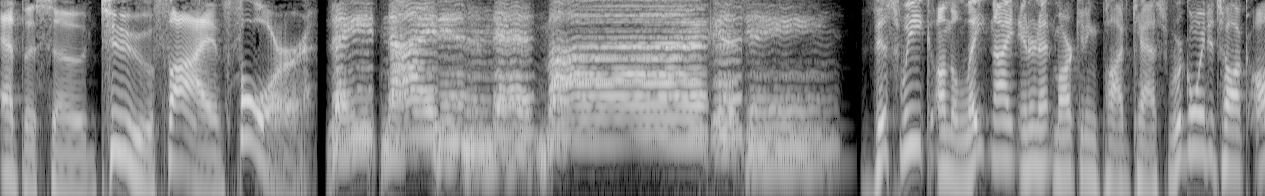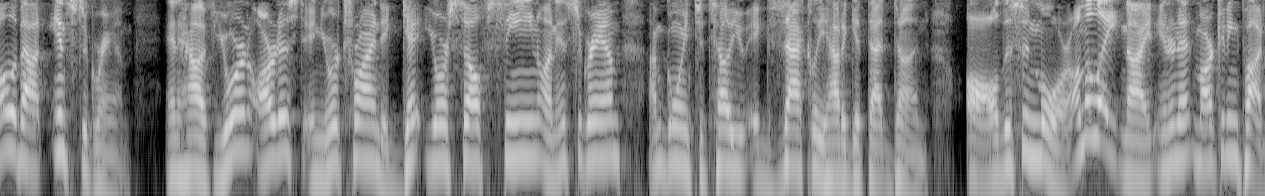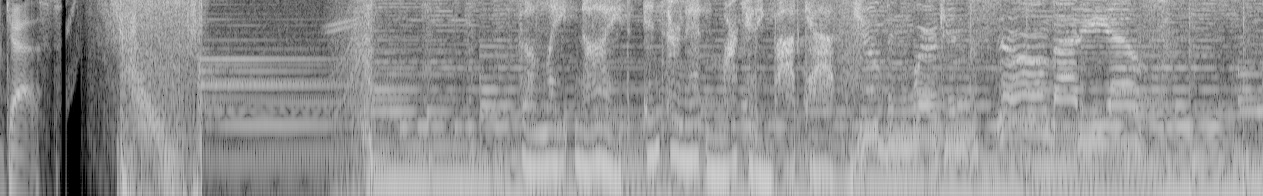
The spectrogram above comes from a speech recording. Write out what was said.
episode 254. Late night internet marketing. This week on the Late Night Internet Marketing Podcast, we're going to talk all about Instagram and how if you're an artist and you're trying to get yourself seen on Instagram, I'm going to tell you exactly how to get that done. All this and more on the Late Night Internet Marketing Podcast. Late Night Internet Marketing Podcast. You've been working for somebody else,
